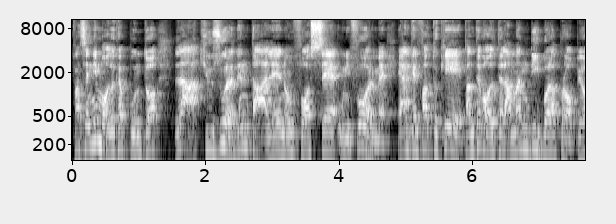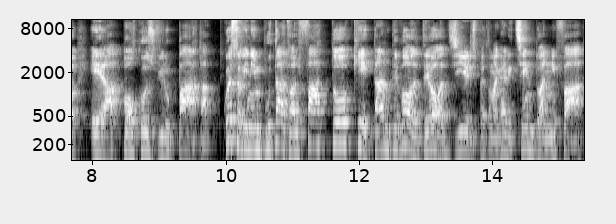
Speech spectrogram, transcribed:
facendo in modo che appunto la chiusura dentale non fosse uniforme e anche il fatto che tante volte la mandibola proprio era poco sviluppata. Questo viene imputato al fatto che tante volte oggi, rispetto magari 100 anni fa,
